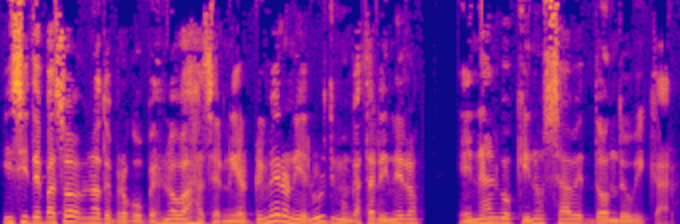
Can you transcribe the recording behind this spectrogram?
Y si te pasó, no te preocupes, no vas a ser ni el primero ni el último en gastar dinero en algo que no sabe dónde ubicar.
